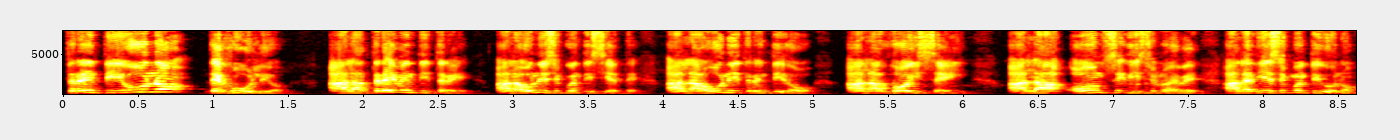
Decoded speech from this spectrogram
31 de julio, a las 3 y 23, a las 1 y 57, a las 1 y 32, a las 2 y 6, a las 11 y 19, a las 10 y 51,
